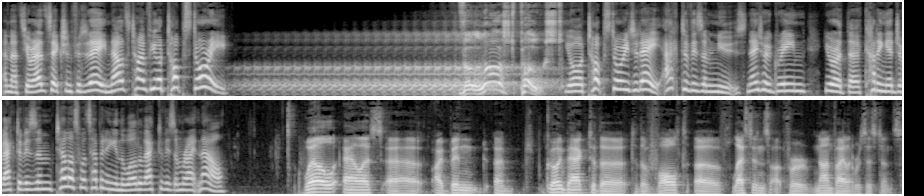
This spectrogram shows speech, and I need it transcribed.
And that's your ad section for today. Now it's time for your top story. The Last Post. Your top story today activism news. Nato Green, you're at the cutting edge of activism. Tell us what's happening in the world of activism right now. Well, Alice, uh, I've been uh, going back to the to the vault of lessons for nonviolent resistance.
